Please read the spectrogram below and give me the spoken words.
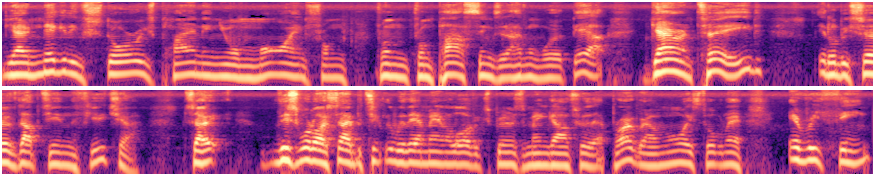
you know, negative stories playing in your mind from from from past things that haven't worked out, guaranteed it'll be served up to you in the future. So this is what I say, particularly with our man alive experience and men going through that program. I'm always talking about everything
